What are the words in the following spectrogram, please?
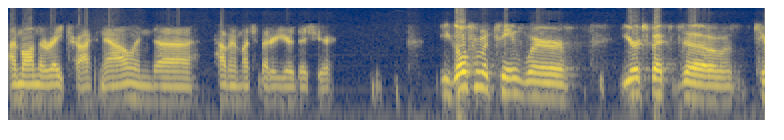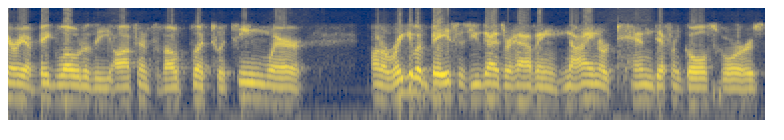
I'm on the right track now and uh, having a much better year this year. You go from a team where you're expected to carry a big load of the offensive output to a team where, on a regular basis, you guys are having nine or ten different goal scorers.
